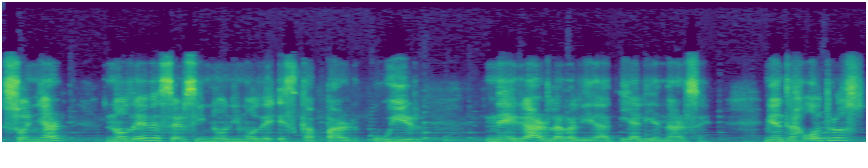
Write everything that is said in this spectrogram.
soñar no debe ser sinónimo de escapar, huir, negar la realidad y alienarse, mientras otros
